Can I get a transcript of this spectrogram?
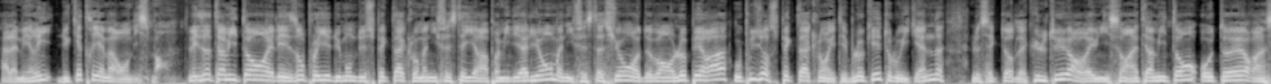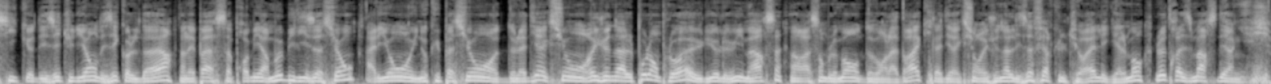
à la mairie du 4e arrondissement. Les intermittents et les employés du monde du spectacle ont manifesté hier après-midi à Lyon, manifestation devant l'Opéra où plusieurs spectacles ont été bloqués tout le week-end. Le secteur de la culture, réunissant intermittents, auteurs ainsi que des étudiants des écoles d'art, n'en est pas à sa première mobilisation. À Lyon, une occupation de la direction régionale Pôle emploi a eu lieu le 8 mars, un rassemblement devant la DRAC, la direction régionale des affaires culturelles également, le 13 mars dernier.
